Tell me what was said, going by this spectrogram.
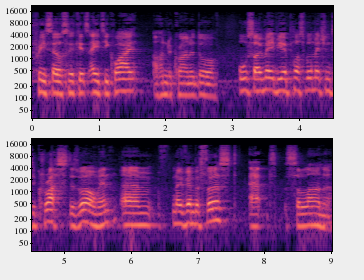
Pre-sale tickets 80 kuai, 100 kuai on the door. Also, maybe a possible mention to Krust as well, man. Um, November 1st at Solana.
